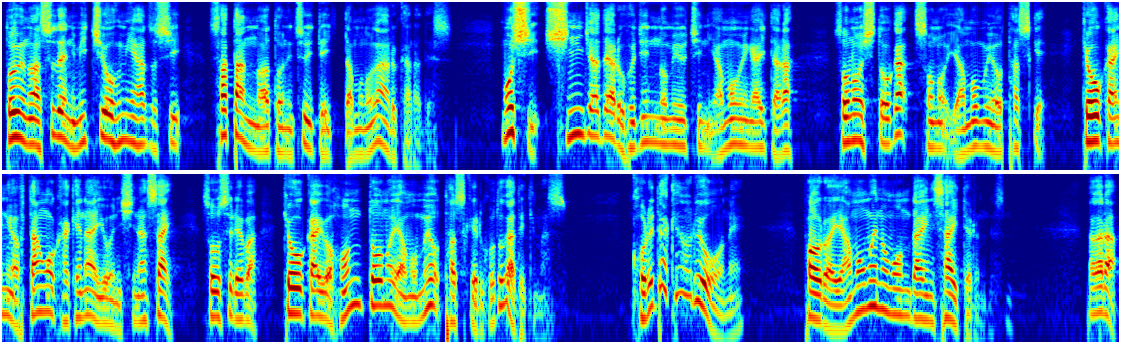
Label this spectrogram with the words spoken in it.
というのはすでに道を踏み外しサタンの後についていったものがあるからです。もし信者である婦人の身内にやもめがいたらその人がそのやもめを助け教会には負担をかけないようにしなさい。そうすれば教会は本当のやもめを助けることができます。これだけの量をね、パウロはやもめの問題に割いてるんですね。だから、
